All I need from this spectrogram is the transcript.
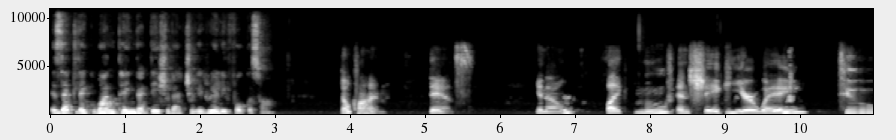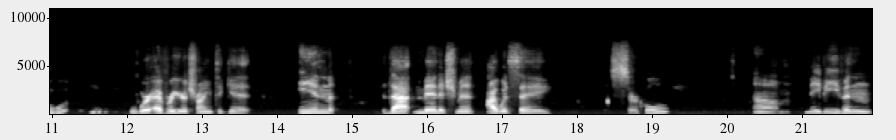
is that like one thing that they should actually really focus on? Don't climb, dance. You know, like move and shake your way to wherever you're trying to get in that management. I would say circle, um, maybe even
